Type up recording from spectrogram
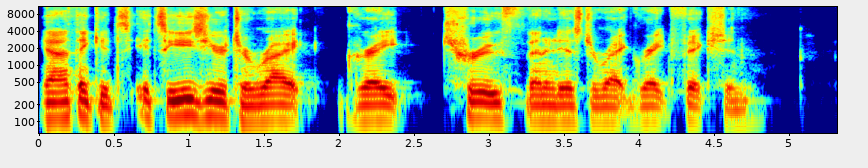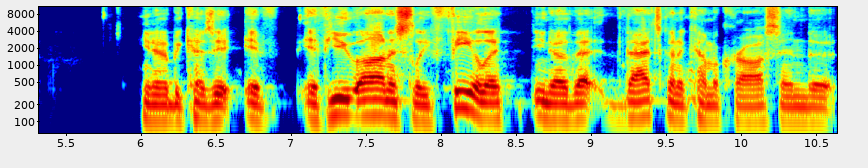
Yeah, I think it's it's easier to write great truth than it is to write great fiction. You know, because it, if if you honestly feel it, you know that that's going to come across in the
